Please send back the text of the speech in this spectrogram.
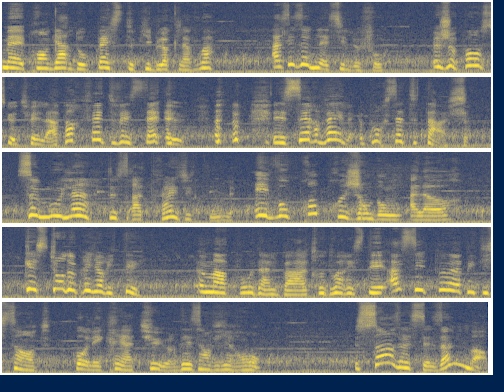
Mais prends garde aux pestes qui bloquent la voie. Assaisonne-les s'il le faut. Je pense que tu es la parfaite vaisselle... et cervelle pour cette tâche. Ce moulin te sera très utile. Et vos propres jambons, alors? Question de priorité. Ma peau d'albâtre doit rester assez peu appétissante pour les créatures des environs. Sans assaisonnement.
